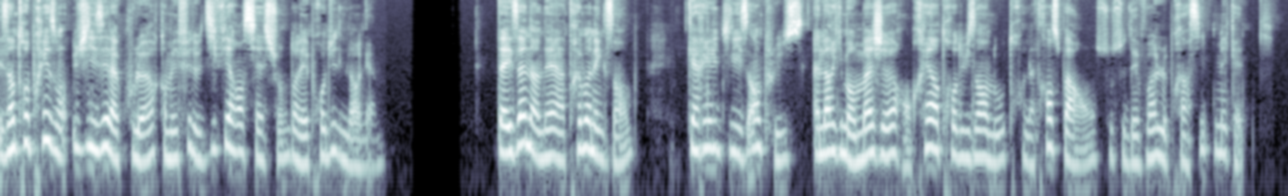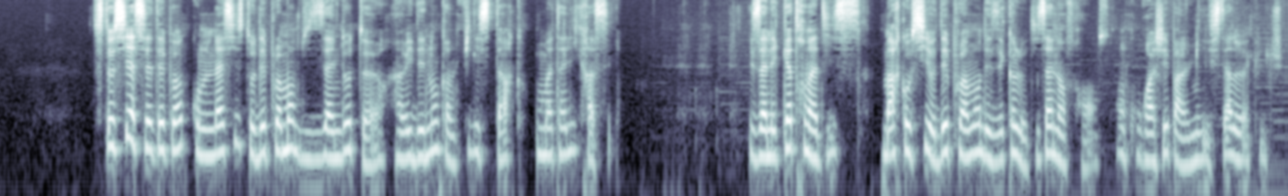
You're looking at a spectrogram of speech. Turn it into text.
Les entreprises ont utilisé la couleur comme effet de différenciation dans les produits de leur gamme. Dyson en est un très bon exemple car il utilise en plus un argument majeur en réintroduisant en outre la transparence où se dévoile le principe mécanique. C'est aussi à cette époque qu'on assiste au déploiement du design d'auteur avec des noms comme Phyllis Stark ou Matali Crassé. Les années 90 marquent aussi le déploiement des écoles de design en France, encouragées par le ministère de la Culture.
